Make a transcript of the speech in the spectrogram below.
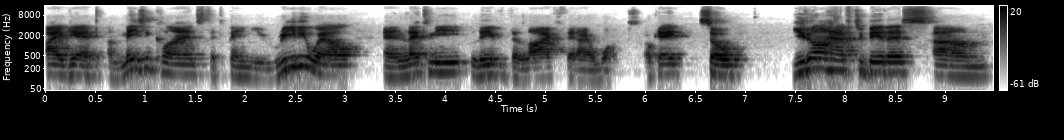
I get amazing clients that pay me really well and let me live the life that I want, okay? So you don't have to be this um,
